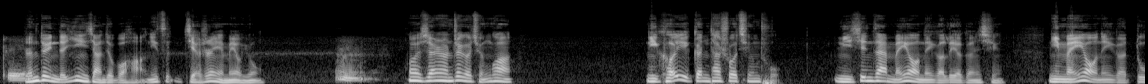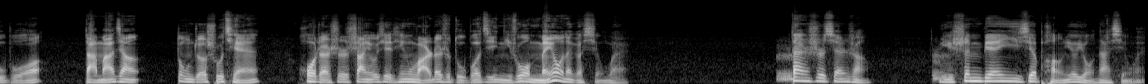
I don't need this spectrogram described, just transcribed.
对，人对你的印象就不好，你解释也没有用。嗯。我说先生，这个情况，你可以跟他说清楚，你现在没有那个劣根性，你没有那个赌博、打麻将动辄输钱，或者是上游戏厅玩的是赌博机，你说我没有那个行为。嗯。但是先生，你身边一些朋友有那行为，对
